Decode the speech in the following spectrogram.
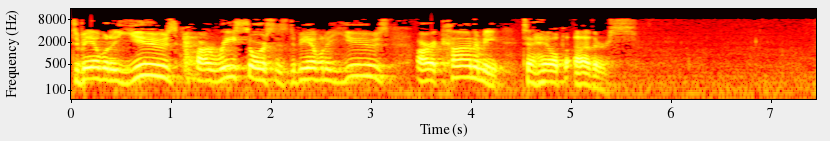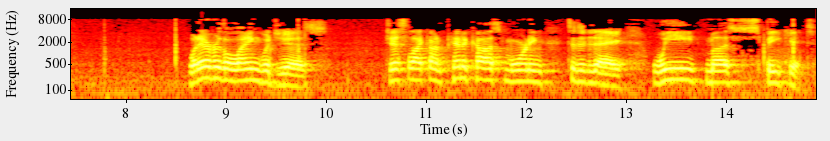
to be able to use our resources, to be able to use our economy to help others. Whatever the language is, just like on Pentecost morning to today, we must speak it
